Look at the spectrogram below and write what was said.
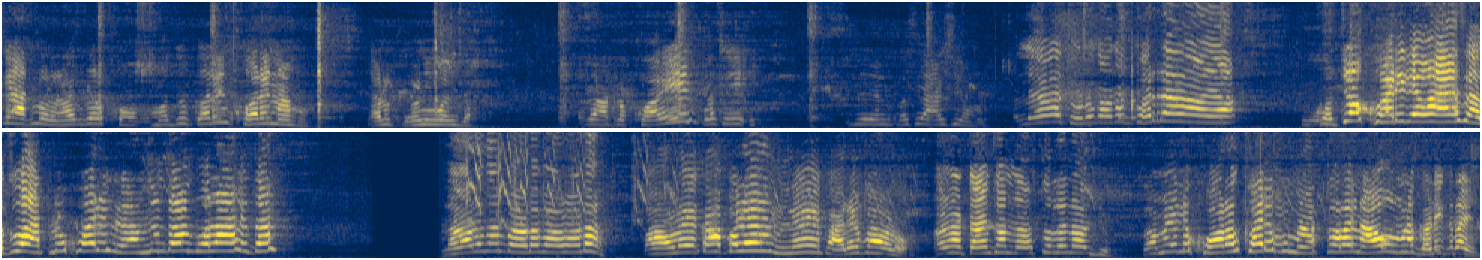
કે આટલો રાતગર મજૂર કરીને ખોરે નાખો. આટલું પાણી વળી જાય એટલે આટલો ખોરીને પછી પછી આવશે હમણાં. એટલે થોડો કાકો ખોર રહ્યા ખોચો ખોરી લેવા આવ્યા છે. હજુ આટલું ખોરી છે. અમને તમે બોલાવે છે લાવડો તમે પાવડો પાવડો પાવડો એક પડે લે પાવડો અને ટાઈમ સર નાસ્તો લઈને આવજો. તમે એટલે ખોરાક ખરી. હું નાસ્તો લઈને આવું હમણાં ઘડીક રહીને.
